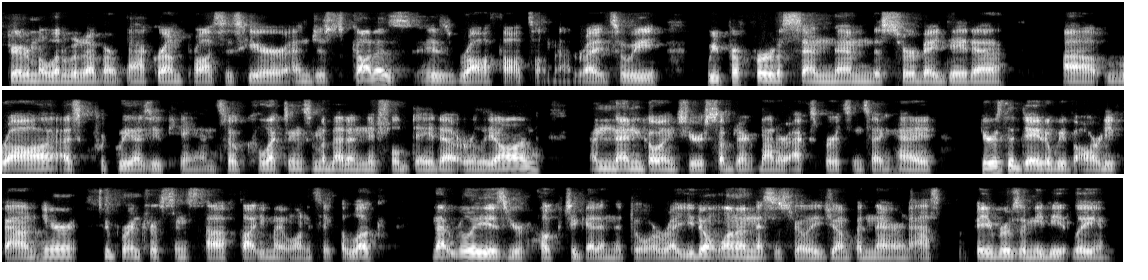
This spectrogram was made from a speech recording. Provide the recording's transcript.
shared him a little bit of our background process here and just got his, his raw thoughts on that, right? So we, we prefer to send them the survey data uh, raw as quickly as you can. So collecting some of that initial data early on and then going to your subject matter experts and saying, hey, here's the data we've already found here. Super interesting stuff. Thought you might want to take a look. that really is your hook to get in the door, right? You don't want to necessarily jump in there and ask for favors immediately.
